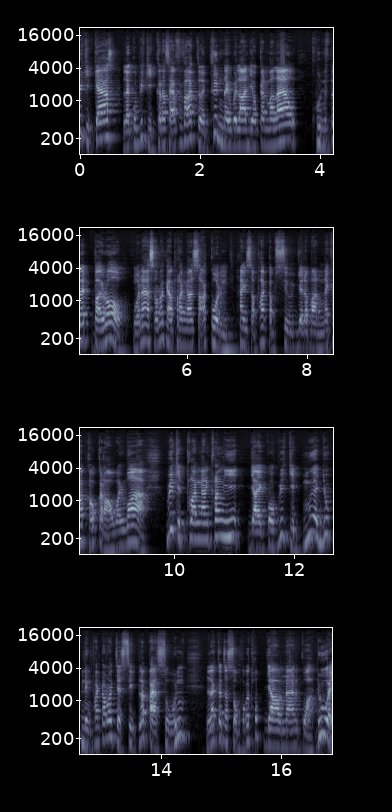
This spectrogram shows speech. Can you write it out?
วิกฤตแก๊ส และก็วิกฤตกระแสไฟฟ้าเกิดขึ้นในเวลาเดียวกันมาแล้ว คุณเฟดไบรอลหัวหน้าสำนักงานพลังงานสากล ให้สัมภาษณ์กับสื่อเยอรมันนะครับเขากล่าวไว้ว่า วิกฤตพลังงานครั้งนี้ใหญ่กว่าวิกฤตเมื่อยุค 1970 และ 80 และก็จะส่งผลกระทบยาวนานกว่าด้วย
